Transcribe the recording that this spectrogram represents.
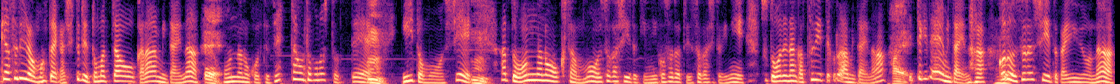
キャスリーを持ったいから一人で泊まっちゃおうかな、みたいな、ええ、女の子って絶対男の人っていいと思うし、うん、あと女の奥さんも忙しい時に、子育て忙しい時に、ちょっと俺なんか釣り行ってくるわ、みたいな、はい、行ってきて、みたいなことをするし、とかいうような、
